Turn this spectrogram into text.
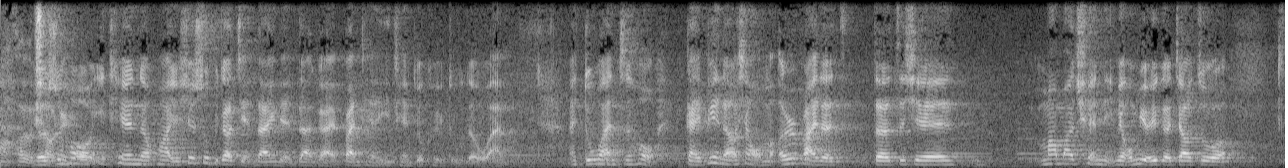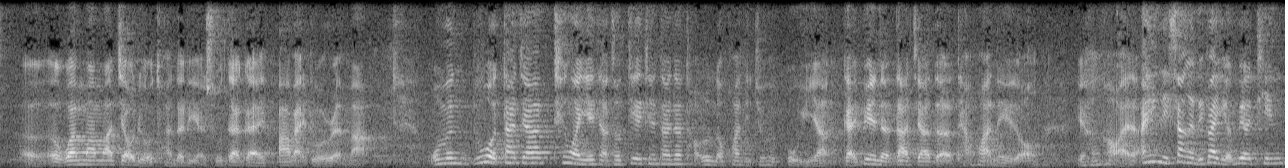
哇，好有效。有时候一天的话，有些书比较简单一点，大概半天一天就可以读得完。哎，读完之后改变了，像我们 Irvine 的的这些妈妈圈里面，我们有一个叫做呃呃湾妈妈交流团的脸书，大概八百多人嘛。我们如果大家听完演讲之后，第二天大家讨论的话题就会不一样，改变了大家的谈话内容，也很好玩。哎，你上个礼拜有没有听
